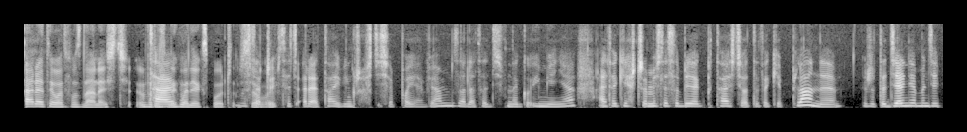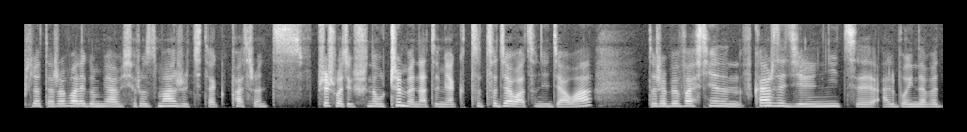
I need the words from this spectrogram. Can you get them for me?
Aretę łatwo znaleźć w Tak. różnych mediach społecznościowych. Wystarczy wpisać Areta i w większości się pojawiam. Zaleta dziwnego imienia. Ale tak jeszcze myślę sobie, jak pytałaś o te takie plany, że ta dzielnia będzie pilotażowa, ale jakby miała się rozmarzyć, tak patrząc w przyszłość, jak już się nauczymy na tym, jak co, co działa, co nie działa, to żeby właśnie w każdej dzielnicy, albo i nawet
